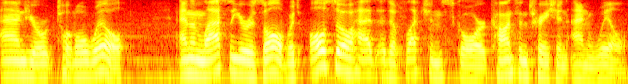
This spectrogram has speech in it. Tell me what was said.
and your total will. And then lastly, your resolve, which also has a deflection score, concentration, and will.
